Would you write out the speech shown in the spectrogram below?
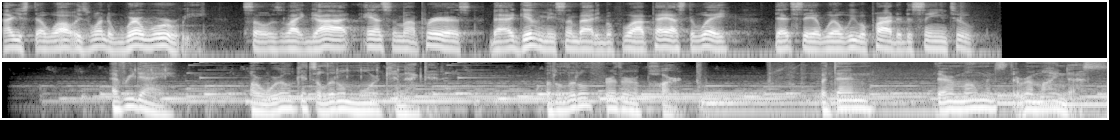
I used to always wonder where were we? So it was like God answered my prayers by giving me somebody before I passed away that said, well, we were part of the scene too. Every day, our world gets a little more connected, but a little further apart. But then, there are moments that remind us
